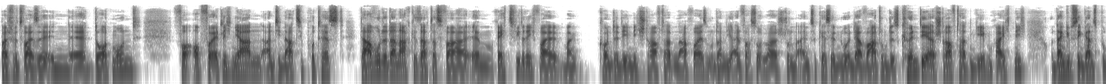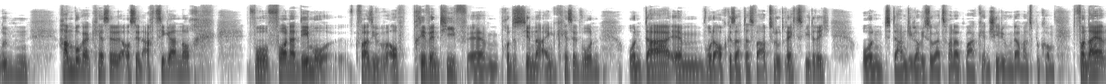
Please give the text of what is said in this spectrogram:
beispielsweise in äh, Dortmund, vor, auch vor etlichen Jahren Anti-Nazi-Protest. Da wurde danach gesagt, das war ähm, rechtswidrig, weil man konnte denen nicht Straftaten nachweisen und dann die einfach so über Stunden einzukesseln, nur in der Erwartung, es könnte ja Straftaten geben, reicht nicht. Und dann gibt es den ganz berühmten Hamburger Kessel aus den 80ern noch, wo vor einer Demo quasi auch präventiv ähm, Protestierende eingekesselt wurden. Und da ähm, wurde auch gesagt, das war absolut rechtswidrig. Und da haben die, glaube ich, sogar 200 Mark Entschädigung damals bekommen. Von daher,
